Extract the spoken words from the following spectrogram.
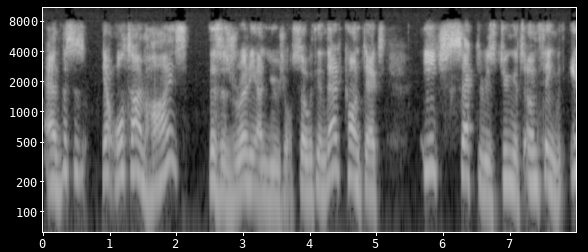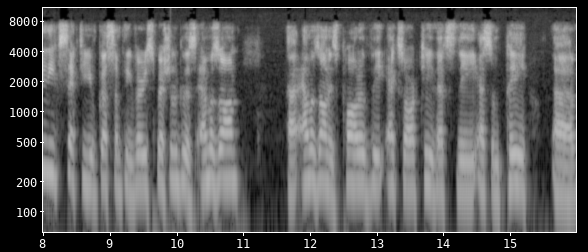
And this is you know, all-time highs. This is really unusual. So within that context, each sector is doing its own thing. Within each sector, you've got something very special. Look at this, Amazon. Uh, Amazon is part of the XRT, that's the S&P uh,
